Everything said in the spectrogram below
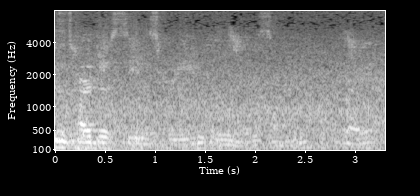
because it's hard to see the screen because it's very small. Right.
